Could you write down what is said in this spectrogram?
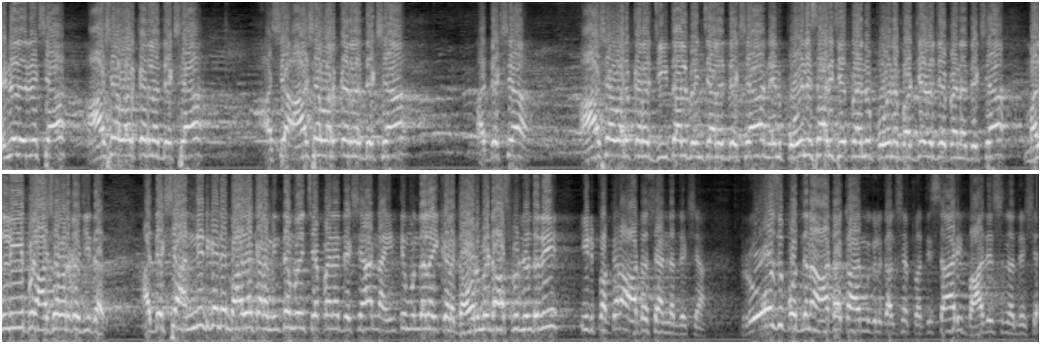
రెండోది అధ్యక్ష ఆశా వర్కర్ల అధ్యక్ష ఆశా ఆశా వర్కర్ల అధ్యక్ష. అధ్యక్ష ఆశా వర్కర్ల జీతాలు పెంచాలి అధ్యక్ష. నేను పోయినసారి చెప్పాను పోయిన బడ్జెట్లో చెప్పాను అధ్యక్ష. మళ్ళీ ఇప్పుడు ఆశా వర్కర్ జీతాలు. అధ్యక్ష అన్నిటికంటే బాధాకరం. ఇంతకుముందు చెప్పాను అధ్యక్ష నా ఇంటి ముందర ఇక్కడ గవర్నమెంట్ హాస్పిటల్ ఉంటుంది. ఇటు పక్కన ఆటో స్టాండ్ అధ్యక్ష. రోజు పొద్దున ఆటో కార్మికులు కలిసిన ప్రతిసారి బాధిస్తుంది అధ్యక్ష.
